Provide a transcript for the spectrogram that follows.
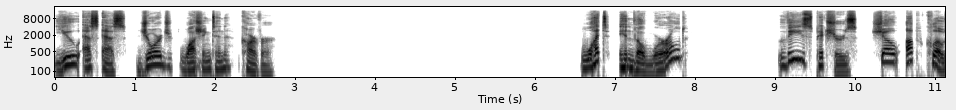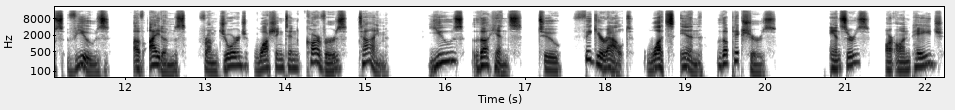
USS George Washington Carver. What in the world? These pictures show up-close views of items from George Washington Carver's time. Use the hints to figure out what's in the pictures. Answers are on page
